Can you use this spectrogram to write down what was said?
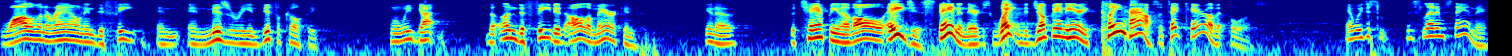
wallowing around in defeat and, and misery and difficulty when we've got the undefeated All American, you know, the champion of all ages standing there just waiting to jump in here and clean house and take care of it for us? And we just, we just let him stand there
